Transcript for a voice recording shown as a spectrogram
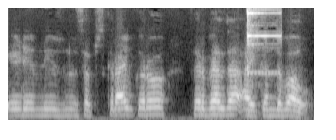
ਏਡੀਐਮ ਨਿਊਜ਼ ਨੂੰ ਸਬਸਕ੍ਰਾਈਬ ਕਰੋ ਫਿਰ ਬੈਲ ਦਾ ਆਈਕਨ ਦਬਾਓ।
